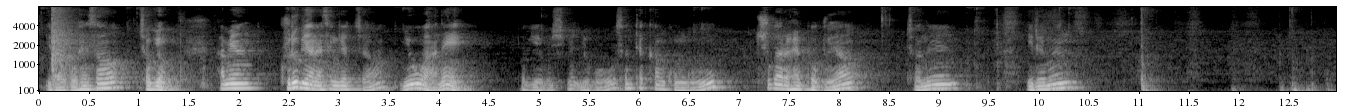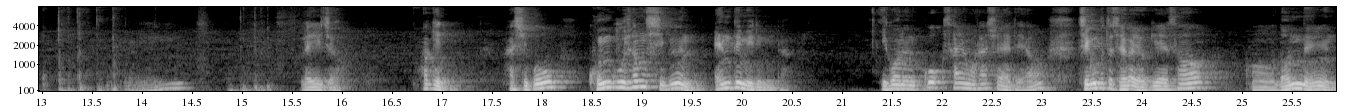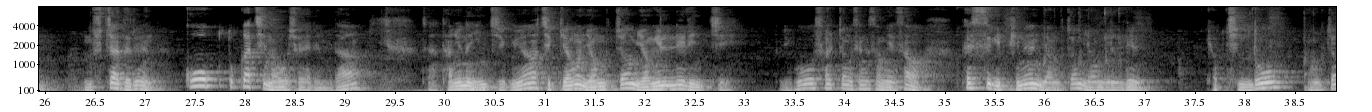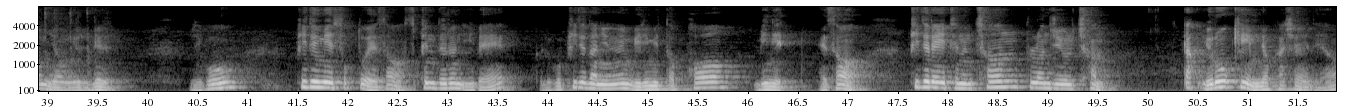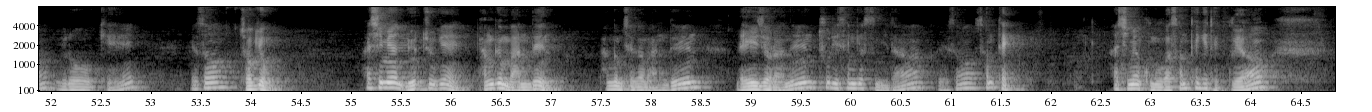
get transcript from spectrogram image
이라고 해서 적용하면 그룹이 하나 생겼죠. 요 안에 여기에 보시면 요거 선택한 공구 추가를 할 거고요. 저는 이름은 여기 레이저 확인 하시고 공구 형식은 엔드밀입니다. 이거는 꼭 사용을 하셔야 돼요. 지금부터 제가 여기에서 어, 넣는 숫자들은 꼭 똑같이 넣으셔야 됩니다. 자, 단위는 인치고요. 직경은 0.011인치. 그리고 설정 생성해서 패스 깊이는 0.011. 겹침도 0.011. 그리고 피드 및 속도에서 스핀들은 200. 그리고 피드 단위는 밀리미터 퍼 미닛에서 피드 레이트는 1000, 플런지율 1000. 딱 요렇게 입력하셔야 돼요. 요렇게 해서 적용 하시면 요쪽에 방금 만든 방금 제가 만든 레이저라는 툴이 생겼습니다. 그래서 선택 하시면 공구가 선택이 됐고요.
